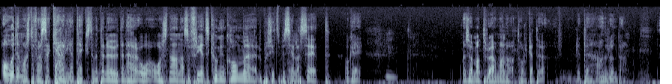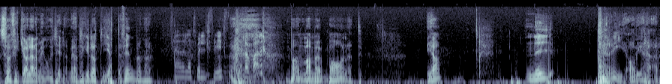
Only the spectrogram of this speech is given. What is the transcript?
Åh, det måste vara Sakarja-texten. Vänta nu, den här åsnan. Alltså fredskungen kommer på sitt speciella sätt. Okej. Mm. Men så man tror jag man har tolkat det lite annorlunda. Så fick jag lära mig en gång i tiden. Men jag tycker det låter jättefint med den här Ja, det lät väldigt fridfullt i alla fall. mamma med barnet. Ja. Ni tre av er här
